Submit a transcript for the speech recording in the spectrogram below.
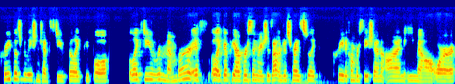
create those relationships? Do you feel like people like do you remember if like a PR person reaches out and just tries to like create a conversation on email? Or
